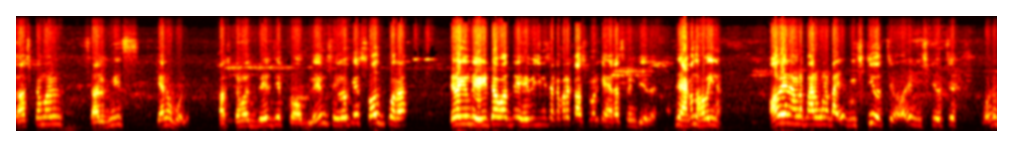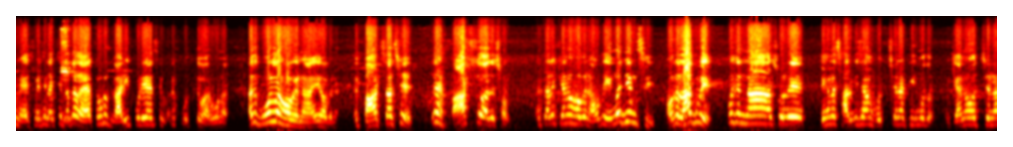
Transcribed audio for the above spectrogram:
কাস্টমার সার্ভিস কেন বলে? কাস্টমারদের যে প্রবলেম সেগুলোকে সলভ করা, এরা কিন্তু এইটা বাদ দিয়ে হেভি জিনিস একটা করে কাস্টমারকে হ্যারাসমেন্ট দিয়ে দেয়। যে এখন তো হবেই না। হবে না, আমরা পারব না। বাইরে বৃষ্টি হচ্ছে আরে বৃষ্টি হচ্ছে। বড্ড ম্যাচ ম্যাচে লাগছে। দাদা, এতগুলো গাড়ি পড়ে আছে মানে করতে পারব না। আমি বললাম হবে না এই হবে না। পার্টস আছে। হ্যাঁ পার্টস তো আছে সব। তাহলে কেন হবে না? আমাদের এমার্জেন্সি আমাদের লাগবে। বলছে, না, আসলে এখানে সার্ভিস এখন হচ্ছে না ঠিক মতো কেন হচ্ছে না?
